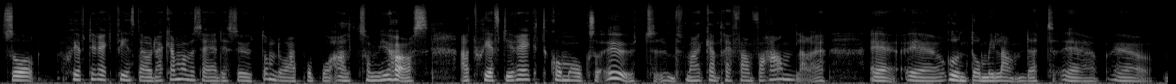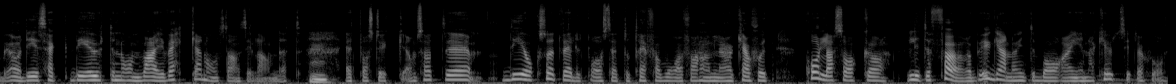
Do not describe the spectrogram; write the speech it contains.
Så Chef Direkt finns där och där kan man väl säga dessutom då apropå allt som görs att Chef Direkt kommer också ut. Man kan träffa en förhandlare eh, eh, runt om i landet. Eh, ja, det, är det är ute någon varje vecka någonstans i landet. Mm. Ett par stycken. Så att, det är också ett väldigt bra sätt att träffa våra förhandlare. Kanske kolla saker lite förebyggande och inte bara i en akut situation.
